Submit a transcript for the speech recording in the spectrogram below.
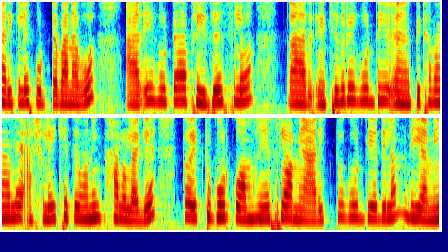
নারিকেলের পুরটা বানাবো। আর এই গুড়টা ফ্রিজে ছিল। তো আর খেজুরের গুড় দিয়ে পিঠা বানালে আসলেই খেতে অনেক ভালো লাগে। তো একটু গুড় কম হয়েছিল, আমি আর একটু গুড় দিয়ে দিলাম। দিয়ে আমি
